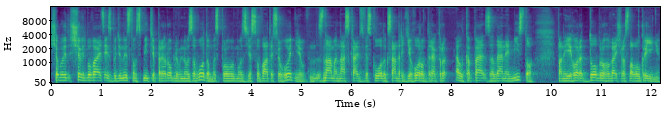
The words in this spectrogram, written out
Що що відбувається із будівництвом сміттєперероблювального заводу? Ми спробуємо з'ясувати сьогодні. З нами на скайп зв'язку Олександр Єгоров, директор ЛКП Зелене місто. Пане Єгоре, доброго вечора. Слава Україні!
